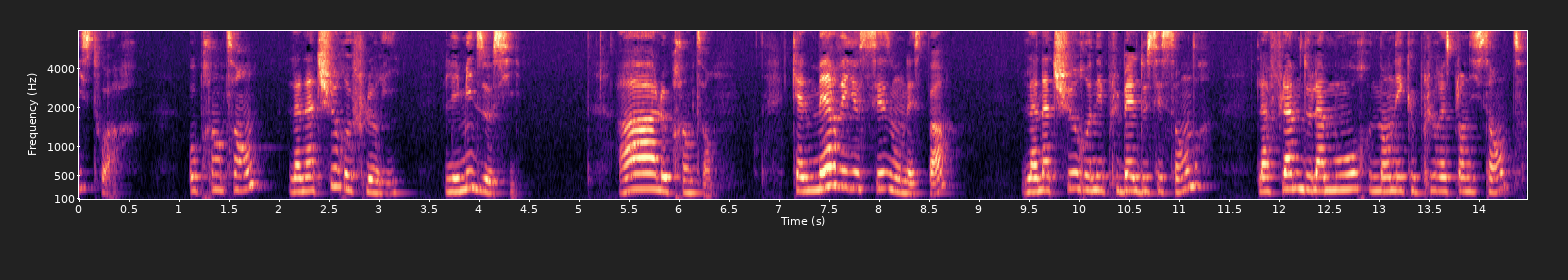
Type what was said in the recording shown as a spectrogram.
Histoire. Au printemps, la nature refleurit, les mythes aussi. Ah, le printemps. Quelle merveilleuse saison, n'est-ce pas? La nature renaît plus belle de ses cendres, la flamme de l'amour n'en est que plus resplendissante.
